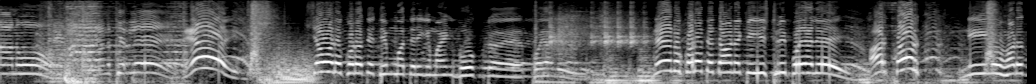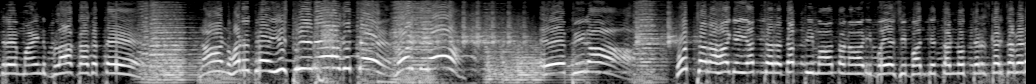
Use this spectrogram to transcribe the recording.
ನಾನು ನೆನಪಿರ್ಲಿ ಏಯ್ ఎవడు కొడితే దిమ్మ తిరిగి మైండ్ బుక్ పోయాలి నేను కొడితే దానికి ಹಿಸ್ಟ್ರಿ పోయాలి ಅರ್ಥಾತ್ ನೀನು ಹೊಡೆದ್ರೆ ಮೈಂಡ್ ಬ್ಲಾಕ್ ಆಗುತ್ತೆ. ನಾನು ಹೊಡೆದ್ರೆ ಇಸ್ತ್ರೀನೇ ಆಗುತ್ತೆ. ನೋಡ್ತೀರಾ? ಏ ಬೀರಾ ಹುಚ್ಚರ ಹಾಗೆ ಎಚ್ಚರ ದಪ್ಪಿ ಮಾತನಾಡಿ ಬಯಸಿ ಬಂದಿದ್ದನ್ನು ತಿರಸ್ಕರಿಸಬೇಡ.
